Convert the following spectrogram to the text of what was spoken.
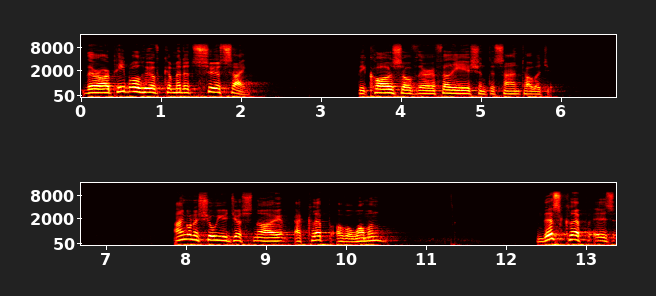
There are people who have committed suicide because of their affiliation to Scientology. I'm going to show you just now a clip of a woman. And this clip is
